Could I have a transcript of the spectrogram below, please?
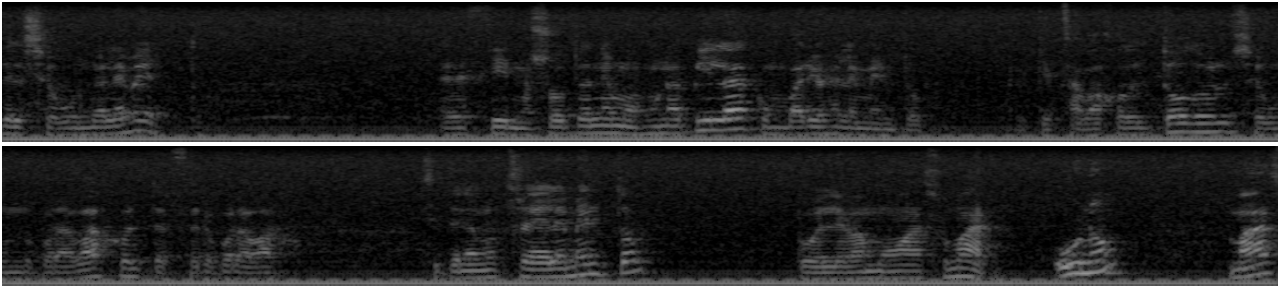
del segundo elemento. Es decir, nosotros tenemos una pila con varios elementos. El que está abajo del todo, el segundo por abajo, el tercero por abajo. Si tenemos tres elementos, pues le vamos a sumar 1 más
